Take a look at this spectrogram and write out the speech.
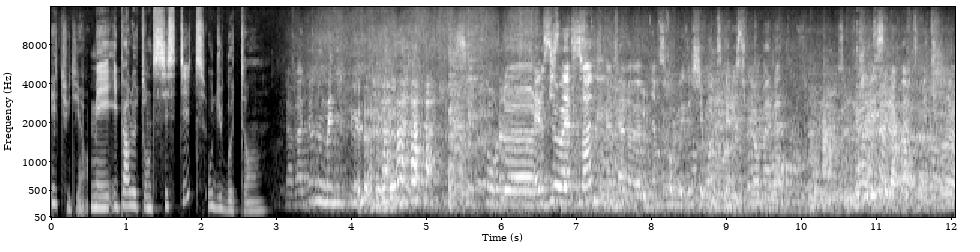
étudiants. Mais y parle-t-on de cystite ou du beau temps? La radio nous manipule. c'est pour le, le businessman. Ma mère elle va venir se reposer chez moi parce qu'elle est super malade. Sauf que j'ai laissé l'appart, mais tu vois,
